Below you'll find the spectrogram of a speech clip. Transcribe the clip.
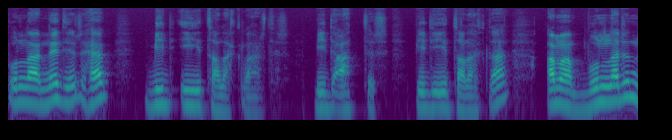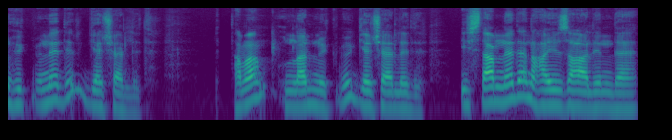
bunlar nedir? Hep bid'i talaklardır. Bid'attır. Bid'i talaklar. Ama bunların hükmü nedir? Geçerlidir. Tamam, bunların hükmü geçerlidir. İslam neden hayız halinde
